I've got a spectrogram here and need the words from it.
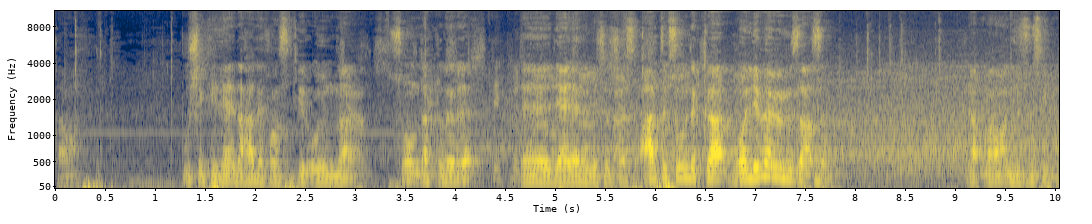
Tamam. Bu şekilde daha defansif bir oyunla son dakikaları e, değerlendirmeye çalışacağız. Artık son dakika gol yemememiz lazım. Yapma aman gözünü seveyim.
